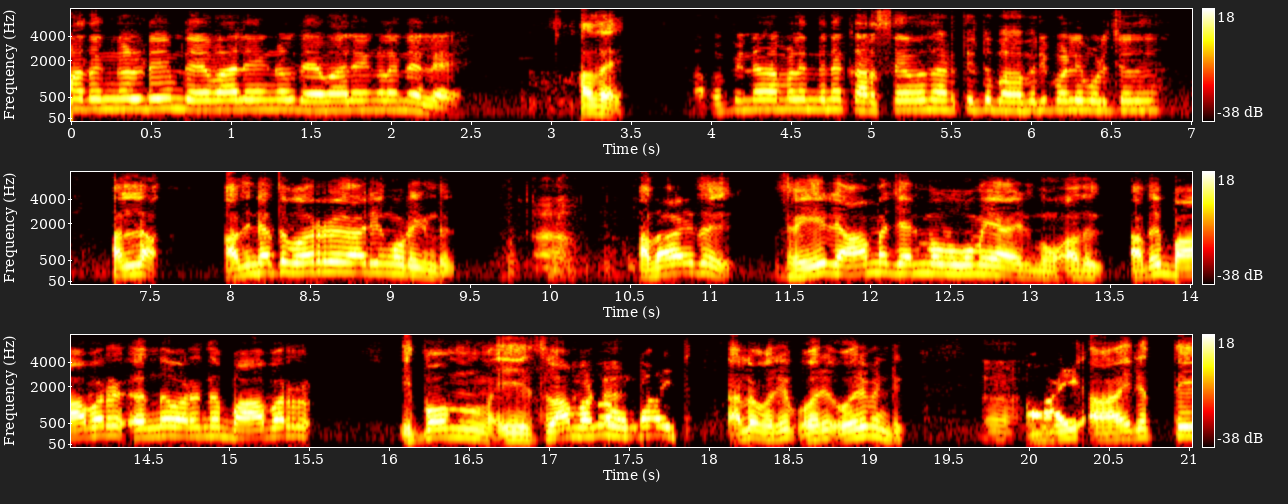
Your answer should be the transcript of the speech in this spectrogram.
മതങ്ങളുടെയും ദേവാലയങ്ങൾ ദേവാലയങ്ങൾ തന്നെയല്ലേ? അതെ. അപ്പൊ പിന്നെ നമ്മൾ എന്തിനാ കർസേവ നടത്തിയിട്ട് ബാബരി പള്ളി പൊളിച്ചത്? അല്ല അതിന്റെ അകത്ത് വേറൊരു കാര്യം കൂടിയുണ്ട്. അതായത് ശ്രീരാമ ജന്മഭൂമിയായിരുന്നു അത്. അത് ബാബർ എന്ന് പറയുന്ന ബാബർ ഇപ്പം ഇസ്ലാം മതം ഉണ്ടായിട്ട് അല്ല ഒരു ഒരു ഒരു മിനിറ്റ്. ആയിരത്തി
